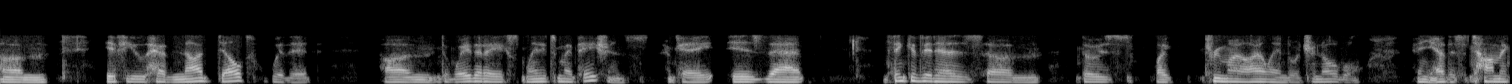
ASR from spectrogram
um, if you have not dealt with it, um, the way that I explain it to my patients, okay, is that think of it as um, those like Three Mile Island or Chernobyl, and you have this atomic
